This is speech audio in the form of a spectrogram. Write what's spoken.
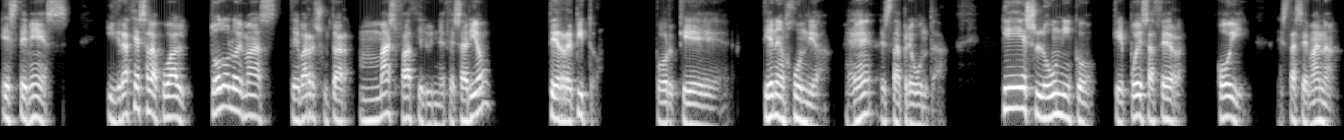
este mes, y gracias a la cual todo lo demás te va a resultar más fácil o innecesario? Te repito, porque tiene enjundia ¿eh? esta pregunta. ¿Qué es lo único que puedes hacer hoy, esta semana,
